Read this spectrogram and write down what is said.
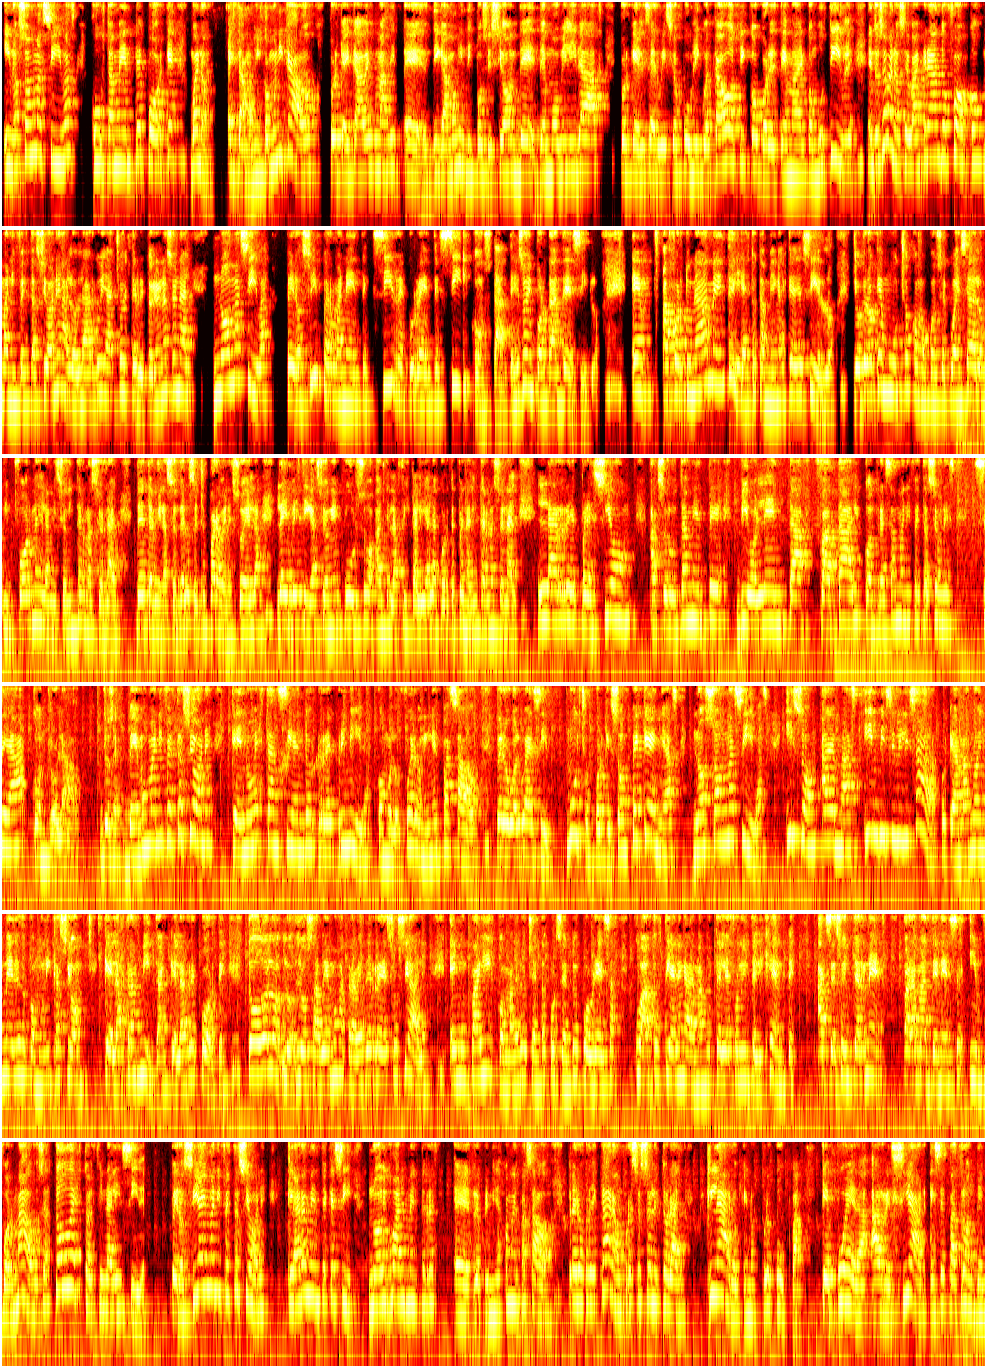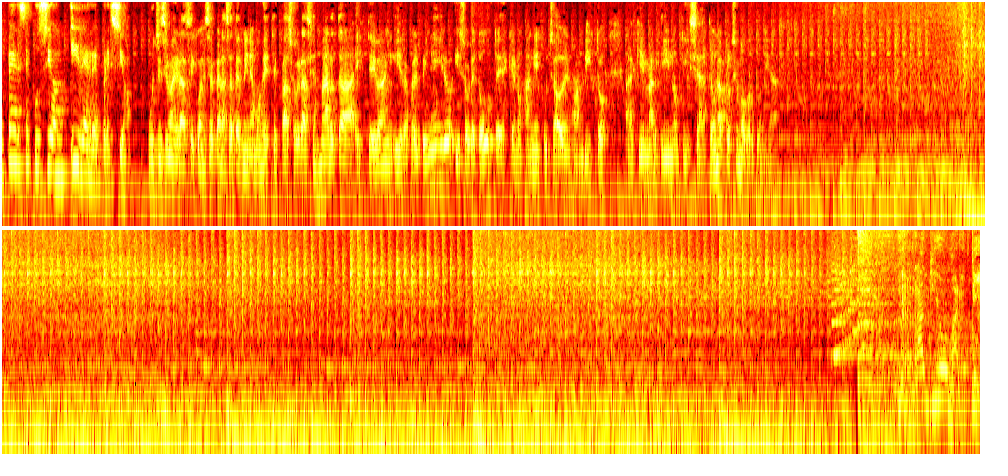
Y no son masivas justamente porque, bueno, estamos incomunicados, porque hay cada vez más, eh, digamos, indisposición de, de movilidad, porque el servicio público es caótico, por el tema del combustible. Entonces, bueno, se van creando focos, manifestaciones a lo largo y ancho del territorio nacional, no masivas, pero sí permanentes, sí recurrentes, sí constantes. Eso es importante decirlo. Eh, afortunadamente, y esto también hay que decirlo, yo creo que mucho como consecuencia de los informes de la Misión Internacional de Determinación de los Hechos para Venezuela, la investigación en curso ante la Fiscalía de la Corte Penal Internacional, la represión absolutamente violenta, fatal contra esas manifestaciones se ha controlado. Entonces, vemos manifestaciones que no están siendo reprimidas como lo fueron en el pasado, pero vuelvo a decir, muchos porque son pequeñas, no son masivas y son además invisibilizadas, porque además no hay medios de comunicación que las transmitan, que las reporten. Todo lo, lo sabemos a través de redes sociales. En un país con más del 80% de pobreza, ¿cuántos tienen además un teléfono inteligente, acceso a Internet? para mantenerse informados. O sea, todo esto al final incide. Pero sí hay manifestaciones, claramente que sí, no igualmente eh, reprimidas como en el pasado, pero de cara a un proceso electoral, claro que nos preocupa que pueda arreciar ese patrón de persecución y de represión. Muchísimas gracias. Con esa esperanza terminamos este espacio. Gracias Marta, Esteban y Rafael Pineiro y sobre todo ustedes que nos han escuchado y nos han visto aquí en Martín Noticias. Hasta una próxima oportunidad. Martí.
